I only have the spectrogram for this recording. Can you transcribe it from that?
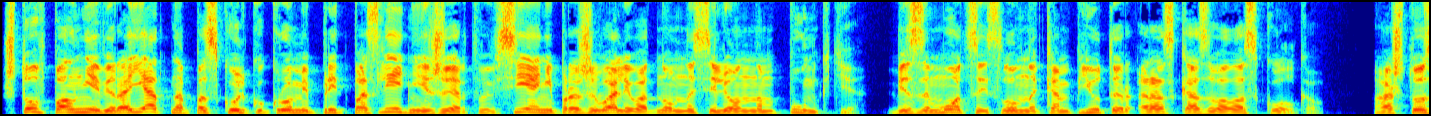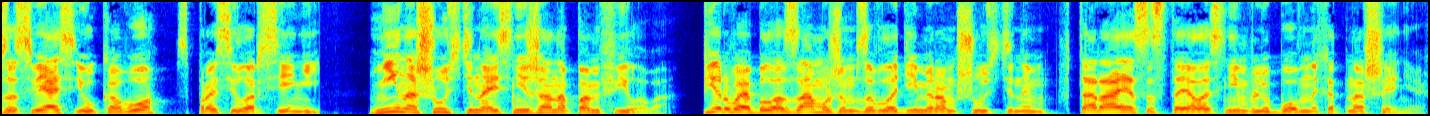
Что вполне вероятно, поскольку кроме предпоследней жертвы все они проживали в одном населенном пункте. Без эмоций, словно компьютер, рассказывал Осколков. «А что за связь и у кого?» – спросил Арсений. «Нина Шустина и Снежана Памфилова. Первая была замужем за Владимиром Шустиным, вторая состояла с ним в любовных отношениях.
